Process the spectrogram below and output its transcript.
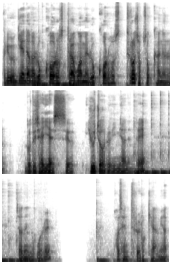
그리고 여기에다가 localhost라고 하면 localhost로 접속하는 node.js user를 의미하는데 저는 요거를 퍼센트로 이렇게 하면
